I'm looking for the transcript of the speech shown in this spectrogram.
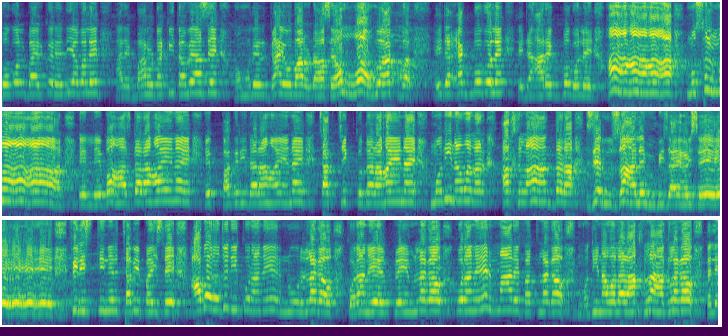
বগল বাইর করে দিয়া বলে আরে বারোটা কিতাবে আছে অমরের গায়েও বারোটা আছে। আল্লাহ আকবার। এটা এক বগলে এটা আরেক বগলে। হা হা হা, মুসলমান এ লেবাস দ্বারা হয় নাই এ পাগড়ি দ্বারা হয় নাই চাকচিক্য দ্বারা হয় নাই, মদিনাওয়ালার আখলাক দ্বারা জেরুজালেম বিজয় হয়েছে ফিলিস্তিনের চাবি পাইছে। আবারও যদি কোরআনের নূর লাগাও, কোরআনের প্রেম লাগাও, কোরআনের মারেফাত লাগাও, মদিনাওয়ালার আখলাক লাগাও, তাহলে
